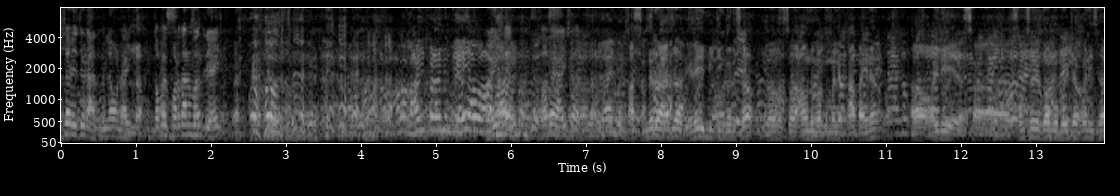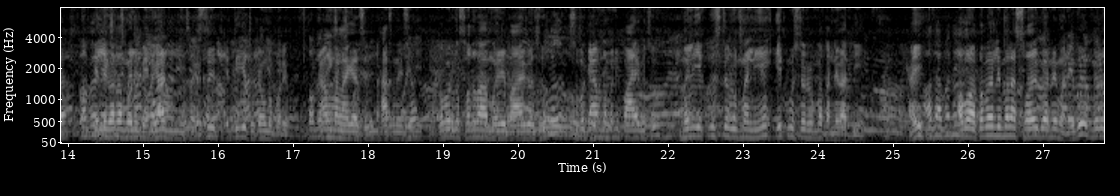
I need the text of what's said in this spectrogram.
सर एकचोटि हात मिलाउन है तपाईँ प्रधानमन्त्री है अब भाइ प्रधानमन्त्री है तपाईँ है सर हस् मेरो आज धेरै मिटिङहरू छ आउनु भएको मैले थाहा पाइनँ अहिले संसदीय दलको बैठक पनि छ त्यसले गर्दा मैले भेटघाट यस्तै यत्तिकै छुट्याउनु पर्यो काममा लागेको छु थाहा छँदैछ तपाईँहरूको सद्भाव मैले पाएको छु शुभकामना पनि पाएको छु मैले एकमुष्ट रूपमा लिएँ एकमुष्ट रूपमा धन्यवाद दिएँ है? अब तपाईँहरूले मलाई सहयोग गर्ने भनेको मेरो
